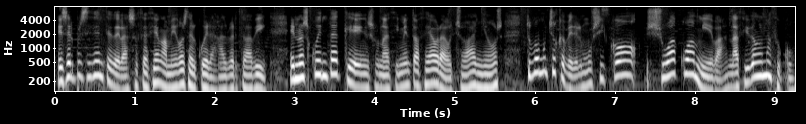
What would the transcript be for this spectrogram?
es el presidente de la Asociación Amigos del Cuera, Alberto Aví. Él nos cuenta que en su nacimiento hace ahora ocho años tuvo mucho que ver el músico Shuakua Mieva, nacido en el Mazucu.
